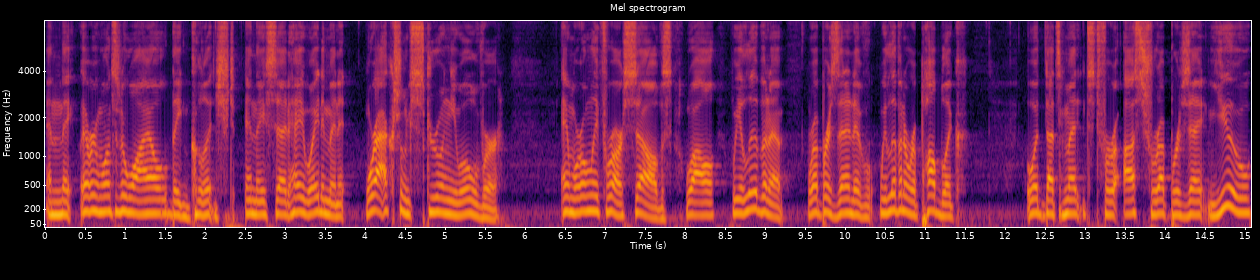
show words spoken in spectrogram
and they every once in a while they glitched and they said, "Hey, wait a minute, we're actually screwing you over, and we're only for ourselves." While we live in a representative, we live in a republic. What that's meant for us to represent you,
